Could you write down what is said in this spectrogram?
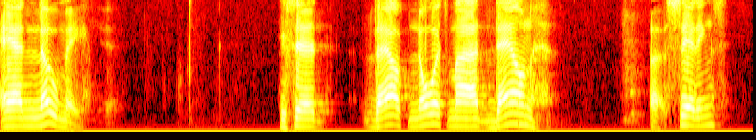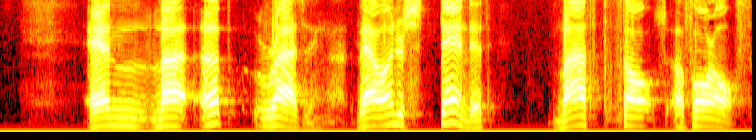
and know me." He said, Thou knowest my down uh, settings and my uprising. Thou understandest my thoughts afar off.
